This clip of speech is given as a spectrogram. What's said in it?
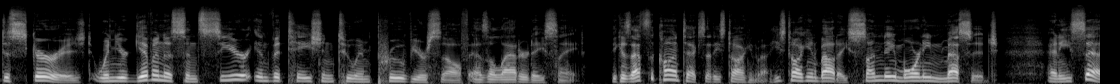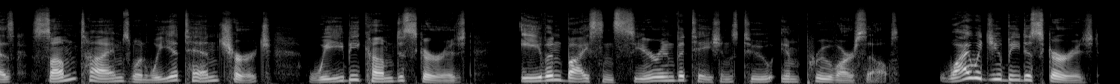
discouraged when you're given a sincere invitation to improve yourself as a Latter day Saint? Because that's the context that he's talking about. He's talking about a Sunday morning message. And he says, sometimes when we attend church, we become discouraged even by sincere invitations to improve ourselves. Why would you be discouraged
